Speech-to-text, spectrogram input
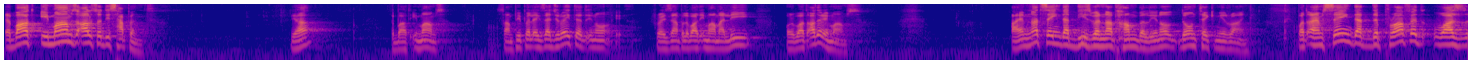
About Imams, also, this happened. Yeah? About Imams. Some people exaggerated, you know, for example, about Imam Ali or about other Imams. I am not saying that these were not humble, you know, don't take me wrong. But I am saying that the Prophet was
